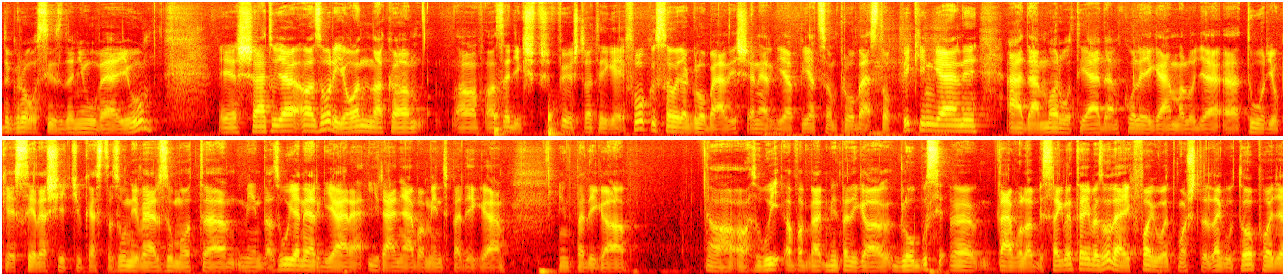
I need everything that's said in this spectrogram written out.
the growth is the new value. És hát ugye az Orionnak a, az egyik fő stratégiai fókusza, hogy a globális energiapiacon próbál stock pickingelni. Ádám Maróti Ádám kollégámmal ugye túrjuk és szélesítjük ezt az univerzumot mind az új energia irányába, mind pedig, mind pedig a az új, mint pedig a Globus távolabbi szegleteiben. Ez odáig fajult most legutóbb, hogy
